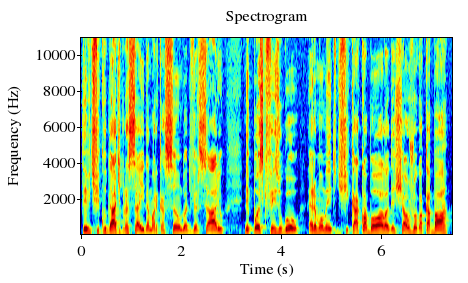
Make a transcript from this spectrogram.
teve dificuldade para sair da marcação do adversário depois que fez o gol, era momento de ficar com a bola, deixar o jogo acabar.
